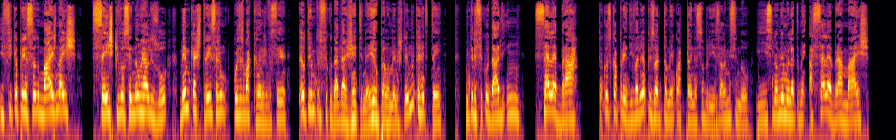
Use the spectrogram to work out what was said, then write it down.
e fica pensando mais nas seis que você não realizou, mesmo que as três sejam coisas bacanas. Você, eu tenho muita dificuldade da gente, né? Eu pelo menos tenho, muita gente tem muita dificuldade em celebrar. É uma coisa que eu aprendi, vai um episódio também com a Tânia sobre isso, ela me ensinou. E ensinou minha mulher também a celebrar mais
